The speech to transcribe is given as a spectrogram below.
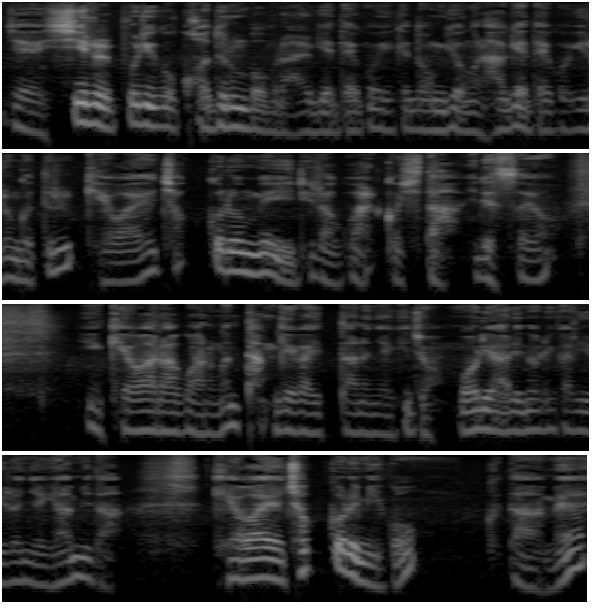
이제 씨를 뿌리고 거두는 법을 알게 되고 이게 농경을 하게 되고 이런 것들을 개화의 첫걸음의 일이라고 할 것이다. 이랬어요. 이 개화라고 하는 건 단계가 있다는 얘기죠. 머리 아리노리가 이런 얘기합니다. 개화의 첫걸음이고 그 다음에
